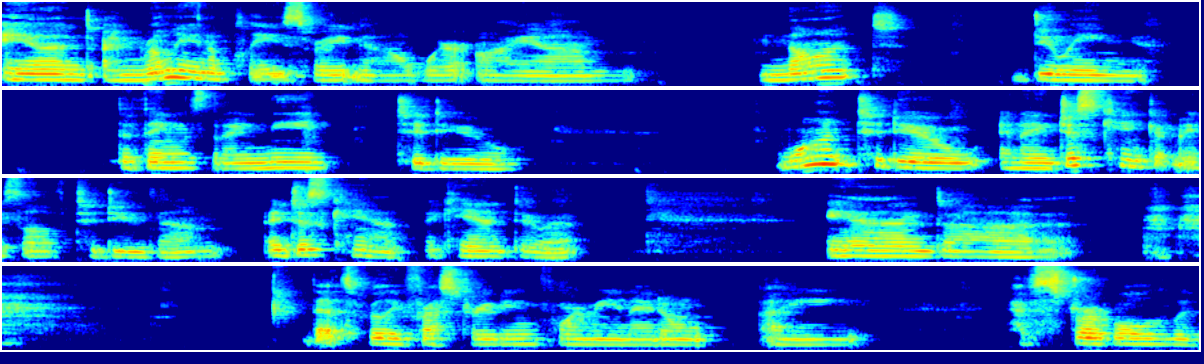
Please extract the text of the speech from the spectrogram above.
and I'm really in a place right now where I am not doing the things that I need to do want to do and I just can't get myself to do them. I just can't. I can't do it. And uh, that's really frustrating for me and I don't I have struggled with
